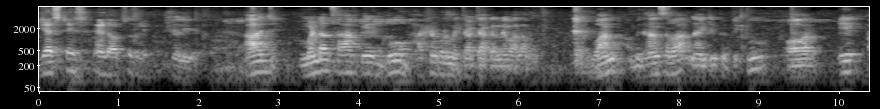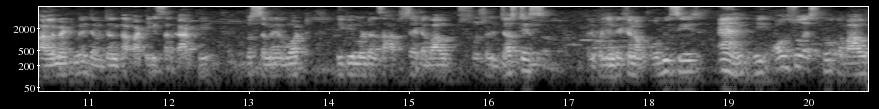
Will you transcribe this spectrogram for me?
justice, and also the liberty. चलिए आज मंडल साहब के दो भाषण पर मैं चर्चा करने वाला हूँ वन विधानसभा 1952 और एक पार्लियामेंट में जब जनता पार्टी की सरकार थी उस समय व्हाट डीपी मंडल साहब said about social justice representation of OBCs and he also spoke about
